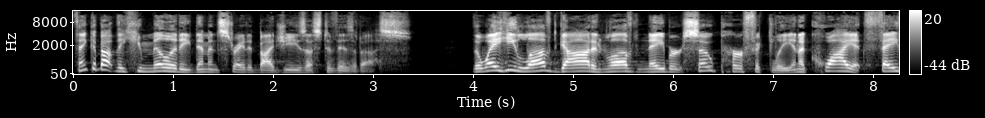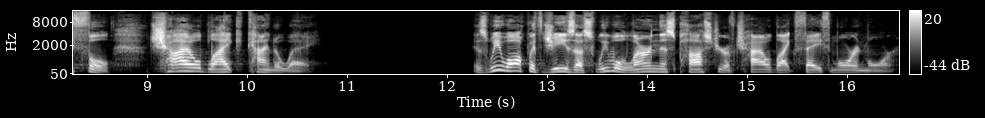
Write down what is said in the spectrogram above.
Think about the humility demonstrated by Jesus to visit us. The way he loved God and loved neighbor so perfectly in a quiet, faithful, childlike kind of way. As we walk with Jesus, we will learn this posture of childlike faith more and more.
